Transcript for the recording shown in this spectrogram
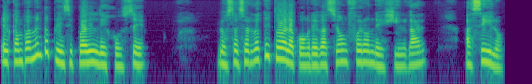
El campamento principal de José, los sacerdotes y toda la congregación fueron de Gilgal a Silo,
